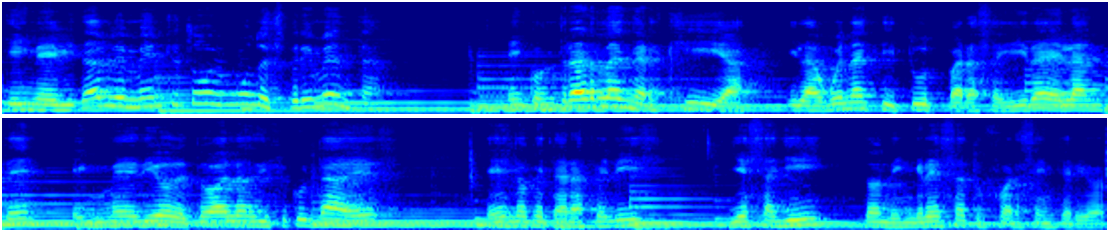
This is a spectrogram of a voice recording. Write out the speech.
que inevitablemente todo el mundo experimenta. Encontrar la energía y la buena actitud para seguir adelante en medio de todas las dificultades es lo que te hará feliz y es allí donde ingresa tu fuerza interior.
